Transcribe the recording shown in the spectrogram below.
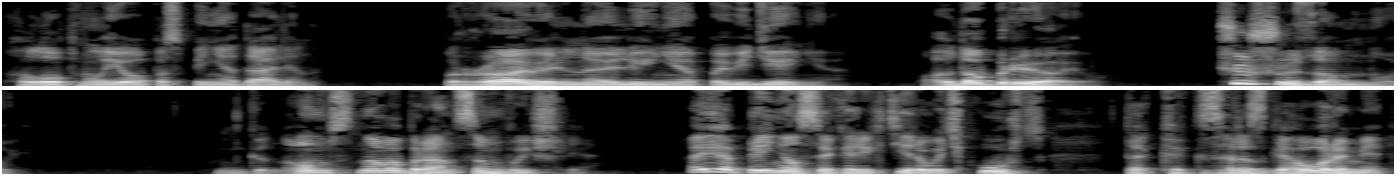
хлопнул его по спине Далин. Правильная линия поведения. Одобряю. Чеши за мной. Гном с новобранцем вышли. А я принялся корректировать курс, так как за разговорами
